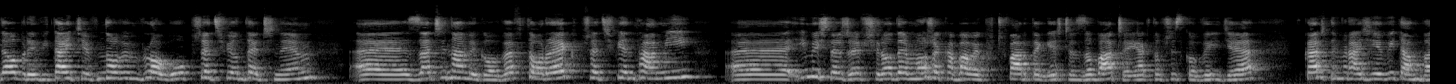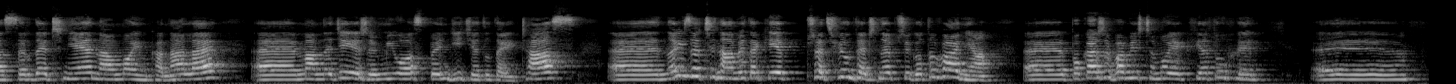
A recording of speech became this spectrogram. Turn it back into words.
dobry, witajcie w nowym vlogu przedświątecznym. E, zaczynamy go we wtorek przed świętami e, i myślę, że w środę, może kawałek w czwartek jeszcze zobaczę, jak to wszystko wyjdzie. W każdym razie witam Was serdecznie na moim kanale. E, mam nadzieję, że miło spędzicie tutaj czas. E, no i zaczynamy takie przedświąteczne przygotowania. E, pokażę Wam jeszcze moje kwiatuchy. E,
